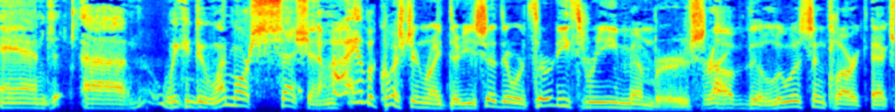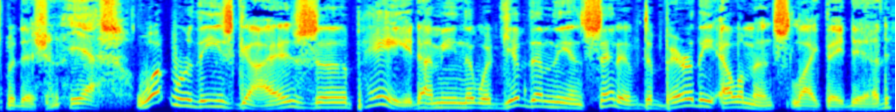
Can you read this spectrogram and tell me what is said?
and uh, we can do one more session. I have a question right there. You said there were 33 members Right. of the Lewis and Clark expedition. Yes. What were these guys uh, paid? I mean, that would give them the incentive to bear the elements like they did,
